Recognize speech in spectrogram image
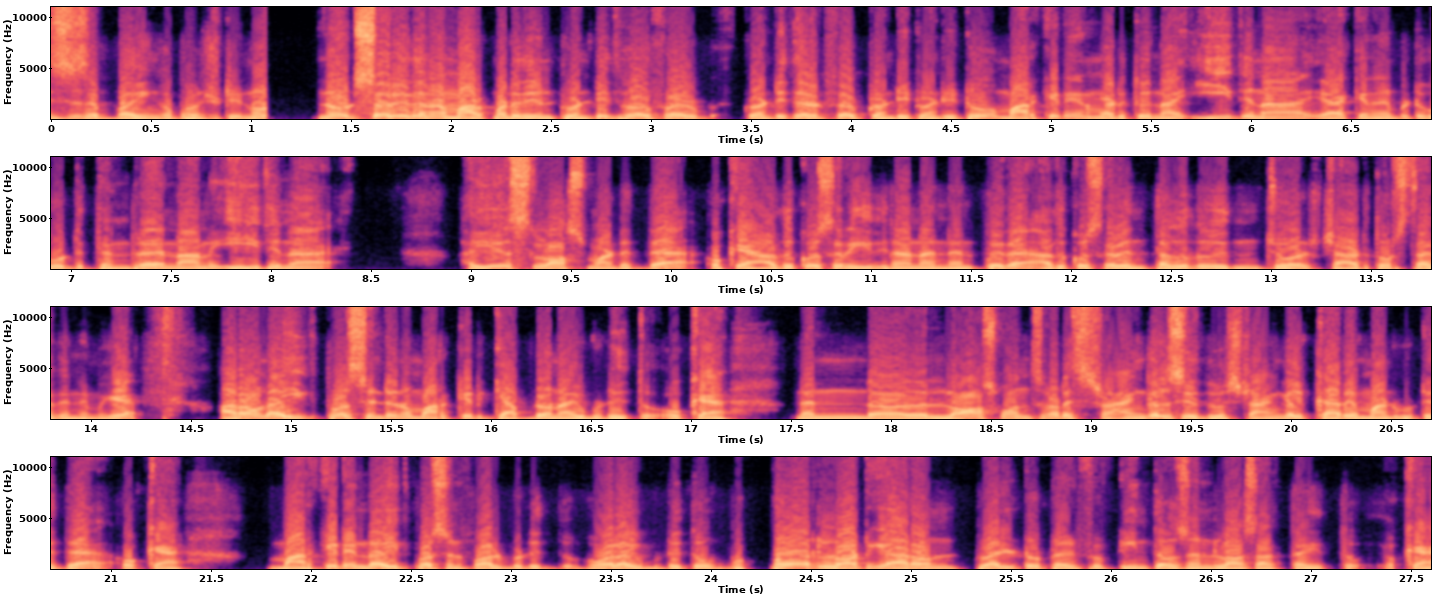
this is a buying opportunity note sir ಇದನ್ನ ಮಾರ್ಕ್ ಮಾಡಿದೀನಿ twenty five twenty third five twenty twenty two market ಏನ್ ಮಾಡಿತ್ತು, ನಾ ಈ ದಿನ ಯಾಕೆ ಬಿಟ್ಕೊಟ್ಟಿತ್ತು ಅಂದ್ರೆ, ನಾನು ಈ ದಿನ ಹೈಯೆಸ್ಟ್ ಲಾಸ್ ಮಾಡಿದ್ದೆ ಓಕೆ ಅದಕ್ಕೋಸ್ಕರ ಈ ದಿನ ನಾನು ನೆನಪಿದೆ, ಅದಕ್ಕೋಸ್ಕರ ಇನ್ ತೆಗೆದು ಇದನ್ನ ಚಾರ್ಟ್ ತೋರಿಸ್ತಾ ಇದ್ದೀನಿ ನಿಮಗೆ. ಅರೌಂಡ್ ಐದು ಪರ್ಸೆಂಟ್ ಏನೋ ಮಾರ್ಕೆಟ್ ಗ್ಯಾಪ್ ಡೌನ್ ಆಗಿಬಿಟ್ಟಿತ್ತು ಓಕೆ ನನ್ನ ಲಾಸ್ ಒಂದ್ ಕಡೆ ಸ್ಟ್ರಾಂಗಲ್ಸ್ ಇದ್ವು ಸ್ಟ್ರಾಂಗಲ್ ಕ್ಯಾರಿ ಮಾಡಿಬಿಟ್ಟಿದ್ದೆ ಓಕೆ ಮಾರ್ಕೆಟ್ ಇಂದ ಐದ್ ಪರ್ಸೆಂಟ್ ಫಾಲ್ ಬಿಟ್ಟಿತ್ತು ಫಾಲ್ ಆಗಿಬಿಟ್ಟಿತ್ತು. ಪರ್ ಲಾಟ್ಗೆ around twelve to twelve fifteen thousand loss ಆಗ್ತಾ ಇತ್ತು. ಓಕೆ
